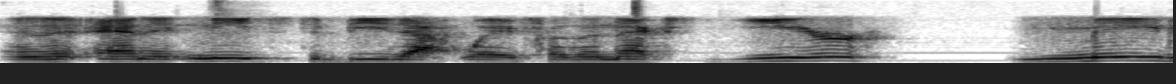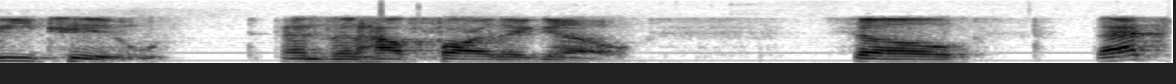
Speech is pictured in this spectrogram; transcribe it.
and it, and it needs to be that way for the next year, maybe two, depends on how far they go. So that's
